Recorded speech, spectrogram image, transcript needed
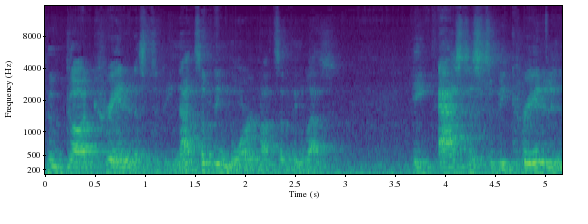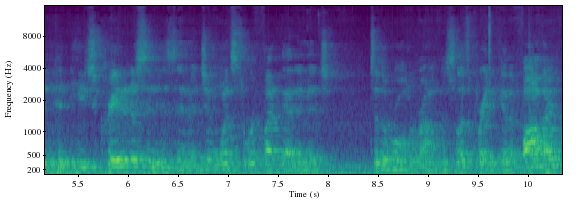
who God created us to be, not something more, not something less. He asked us to be created, and He's created us in His image and wants to reflect that image to the world around us. Let's pray together. Father,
